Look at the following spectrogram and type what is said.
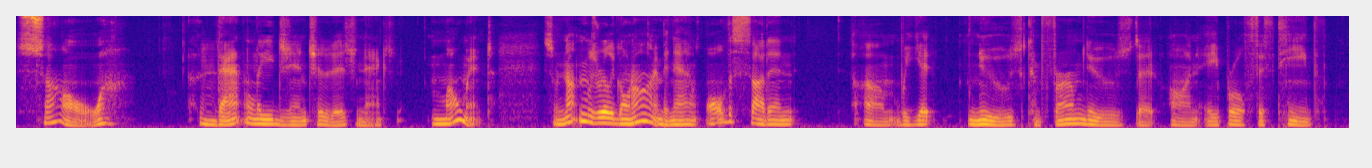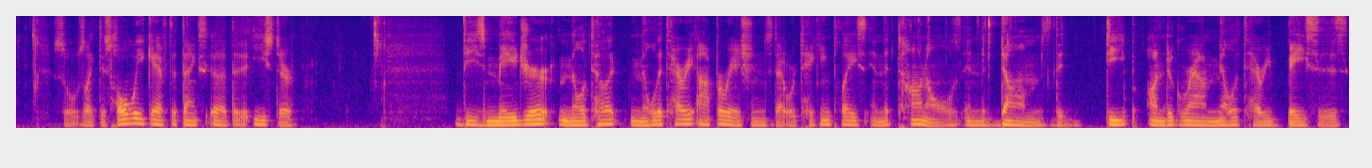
So that leads into this next moment. So nothing was really going on, but now all of a sudden um, we get news, confirmed news that on April fifteenth, so it was like this whole week after thanks uh, the Easter these major military military operations that were taking place in the tunnels, in the DUMBs, the deep underground military bases.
